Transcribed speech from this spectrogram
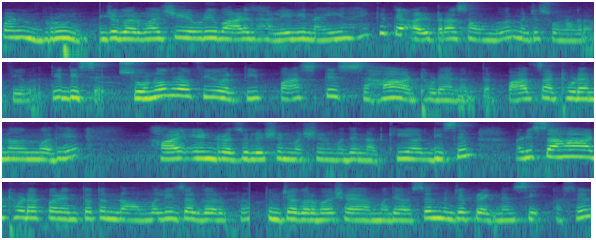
पण भ्रूण म्हणजे गर्भाची एवढी वाढ झालेली नाही आहे की ते अल्ट्रासाऊंडवर म्हणजे सोनोग्राफीवरती दिसेल. सोनोग्राफीवरती पाच ते सहा आठवड्यानंतर पाच आठवड्यांमध्ये हाय एंड रेझोल्युशन मशीनमध्ये नक्की दिसेल. आणि सहा आठवड्यापर्यंत तर नॉर्मली जर गर्भ तुमच्या गर्भाशयामध्ये असेल म्हणजे प्रेग्नन्सी असेल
